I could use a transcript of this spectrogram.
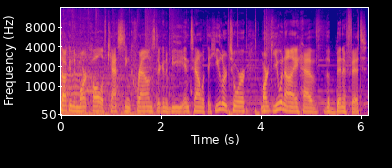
talking to Mark Hall of Casting Crowns. They're going to be in town with the Healer Tour. Mark, you and I have the benefit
